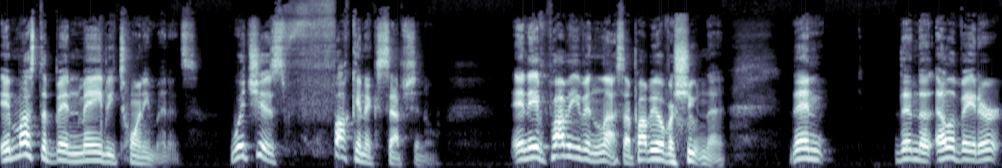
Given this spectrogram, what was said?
it must have been maybe 20 minutes, which is fucking exceptional. And if probably even less. I'm probably overshooting that. Then then the elevator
